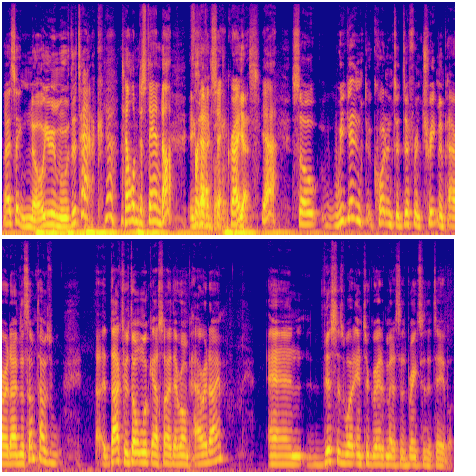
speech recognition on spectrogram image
And I say, no, you remove the tack. Yeah. Tell them to stand up, for heaven's Exactly. sake, right? Yes. Yeah. So we get into, caught into different treatment paradigms, and sometimes uh, doctors don't look outside their own paradigm. And this is what integrative medicine brings to the table.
